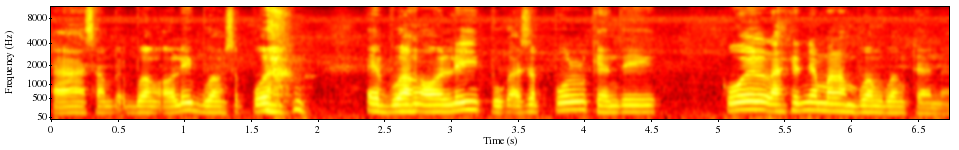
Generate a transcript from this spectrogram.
Ah sampai buang oli buang sepul. Eh buang oli buka sepul ganti kuil akhirnya malah buang-buang dana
